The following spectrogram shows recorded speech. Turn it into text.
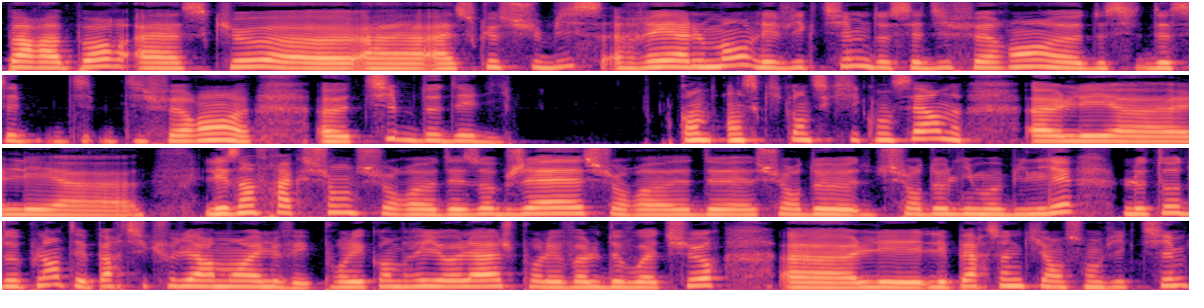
par rapport à ce que subissent réellement les victimes de ces différents types de délits. Quand, en, ce qui, en ce qui concerne euh, les, euh, les, euh, les infractions sur des objets, sur, de, sur de, sur de l'immobilier, le taux de plainte est particulièrement élevé. Pour les cambriolages, pour les vols de voitures, les, les personnes qui en sont victimes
